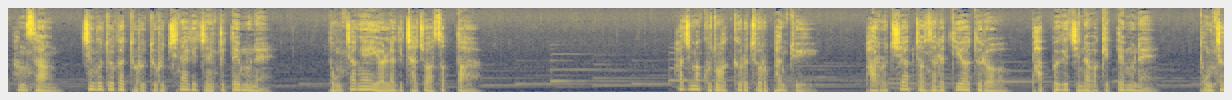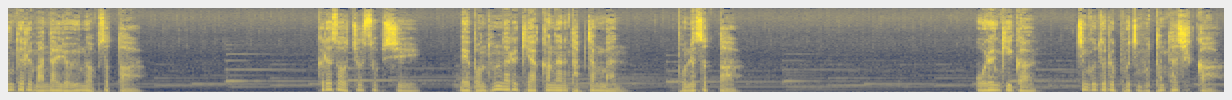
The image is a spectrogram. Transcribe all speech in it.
항상 친구들과 두루두루 친하게 지냈기 때문에 동창회에 연락이 자주 왔었다. 하지만 고등학교를 졸업한 뒤 바로 취업 전선에 뛰어들어 바쁘게 지내왔기 때문에 동창들을 만날 여유는 없었다. 그래서 어쩔 수 없이 매번 훗날을 기약한다는 답장만 보냈었다. 오랜 기간 친구들을 보지 못한 탓일까?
